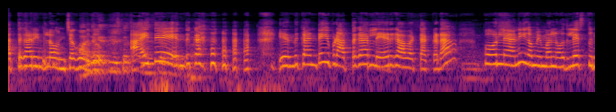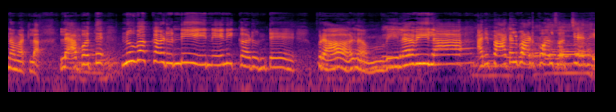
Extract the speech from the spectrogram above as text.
అత్తగారి ఇంట్లో ఉంచకూడదు అయితే. ఎందుక ఎందుకంటే ఇప్పుడు అత్తగారు లేరు కాబట్టి అక్కడ. పోన్లే అని ఇక మిమ్మల్ని వదిలేస్తున్నాం అట్లా. లేకపోతే నువ్వు అక్కడుండి నేను ఇక్కడుంటే ప్రాణం విలవిలా అని పాటలు పాడుకోవాల్సి వచ్చేది.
